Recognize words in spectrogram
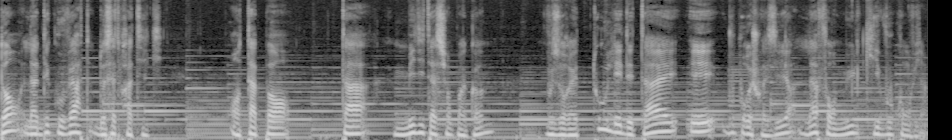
dans la découverte de cette pratique. En tapant taméditation.com, vous aurez tous les détails et vous pourrez choisir la formule qui vous convient.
